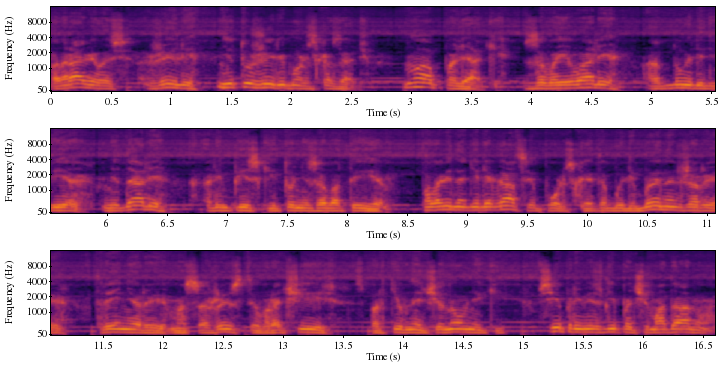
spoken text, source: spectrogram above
понравилось, жили, не тужили, можно сказать. Ну а поляки завоевали одну или две медали олимпийские, то не золотые. Половина делегации польской – это были менеджеры, тренеры, массажисты, врачи, спортивные чиновники. Все привезли по чемодану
